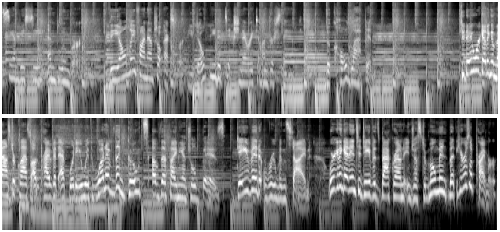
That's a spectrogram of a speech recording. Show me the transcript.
CNBC, and Bloomberg. The only financial expert you don't need a dictionary to understand. Nicole Lapin. Today, we're getting a masterclass on private equity with one of the goats of the financial biz, David Rubenstein. We're going to get into David's background in just a moment, but here's a primer.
